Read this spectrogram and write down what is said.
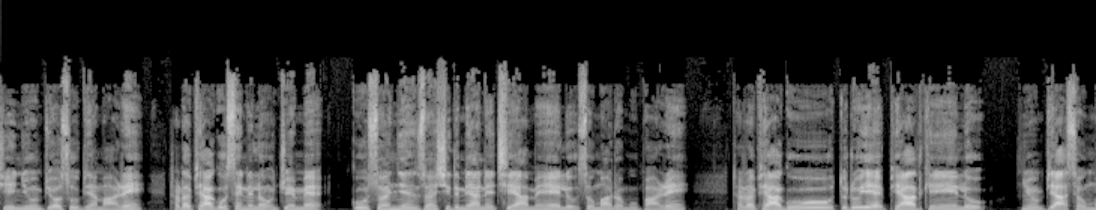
ရင်ညွှန်းပြောဆိုပြန်ပါတယ်။ထာဝရဘုရားကိုစိတ်နှလုံးအကျွင့်မဲ့ ကိုစွမ်းညံစွမ်းရှိသမျှနဲ့ချစ်ရမယ်လို့ဆုံးမတော်မူပါတယ်။ထာဝရဘုရားကိုသူတို့ရဲ့ဘုရားသခင်လို့ညွှန်ပြဆုံးမ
